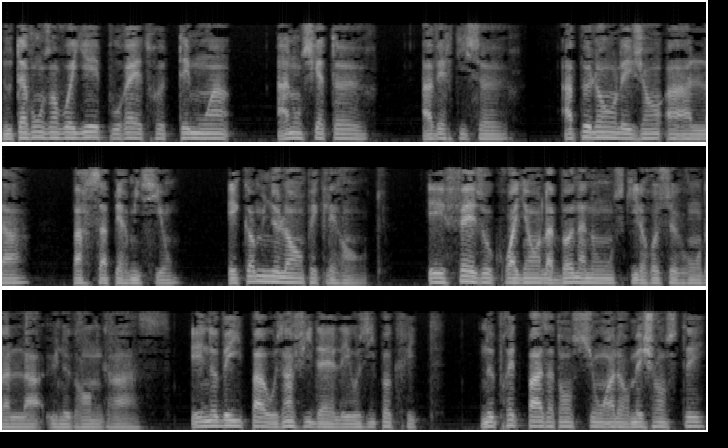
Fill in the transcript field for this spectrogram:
nous t'avons envoyé pour être témoin, annonciateur, avertisseur, appelant les gens à Allah par sa permission, et comme une lampe éclairante, et fais aux croyants la bonne annonce qu'ils recevront d'Allah une grande grâce, et n'obéis pas aux infidèles et aux hypocrites, ne prête pas attention à leur méchanceté,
